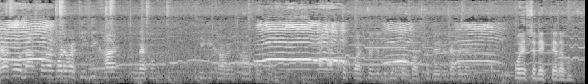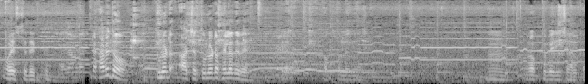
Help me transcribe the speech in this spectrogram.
দেখো দাঁত করার পরে এবার কি কি খায়? দেখো, কি কি খাবে? খুব কষ্ট। হয়েছে, দুদিন খুব কষ্ট পেয়েছে দেখা যায় ও এসছে দেখতে, দেখো, ও এসছে দেখতে। এটা খাবে তো? তুলোটা আচ্ছা তুলোটা ফেলে দেবে। রক্ত লেগে হুম, রক্ত বেরিয়েছে হালকা।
